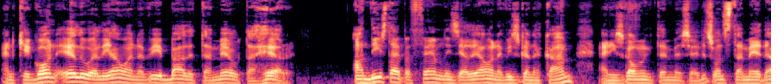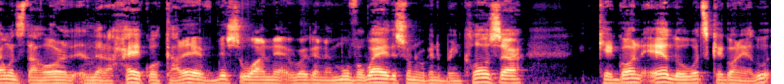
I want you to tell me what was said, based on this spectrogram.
And Kegon Elu Eliyahu Navi Ba Tamer Taher. on these type of families, Eliyahu Navi is going to come and he's going to say, this one's tameh, that one's tahor, l'rahek, will karev, this one we're going to move away, this one we're going to bring closer. Kegon elu, what's kegon elu?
